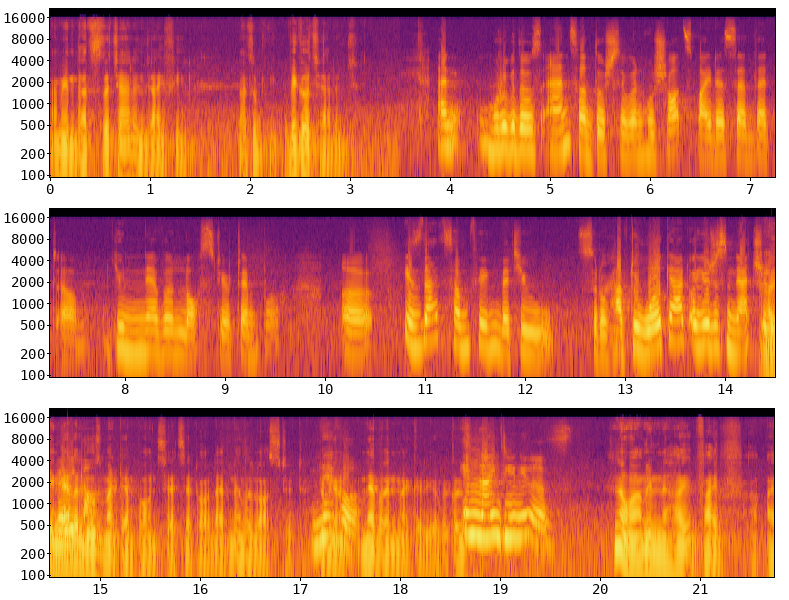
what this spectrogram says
I mean, that's the challenge I feel. That's a bigger challenge. And Murugadoss and Santosh Sivan, who shot Spyder, said that um, you never lost your temper. Uh, is that something that you sort of have to work at, or you're just naturally I never calm? lose my temper on sets at all. I've never lost it. Never? never in my career. because In 19 years? No, I mean, if I've, I,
